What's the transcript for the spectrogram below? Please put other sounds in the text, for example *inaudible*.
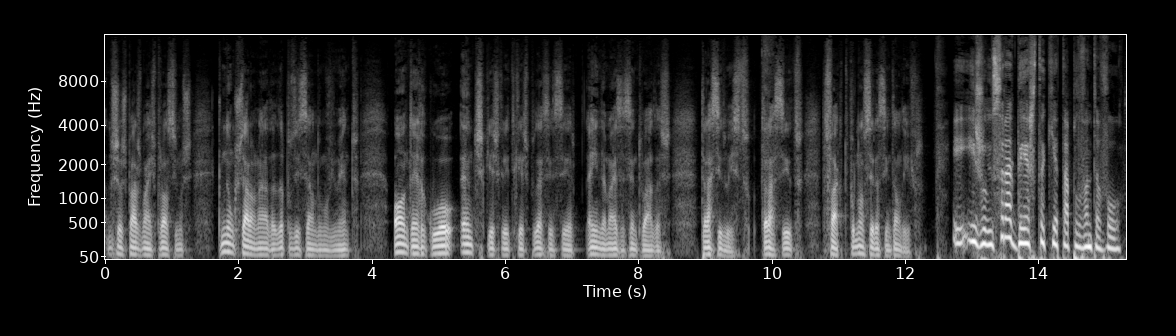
dos seus pares mais próximos que não gostaram nada da posição do movimento. Ontem recuou antes que as críticas pudessem ser ainda mais acentuadas. Terá sido isso. Terá sido, de facto, por não ser assim tão livre. E, e Júlio, será desta que a TAP levanta voo?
